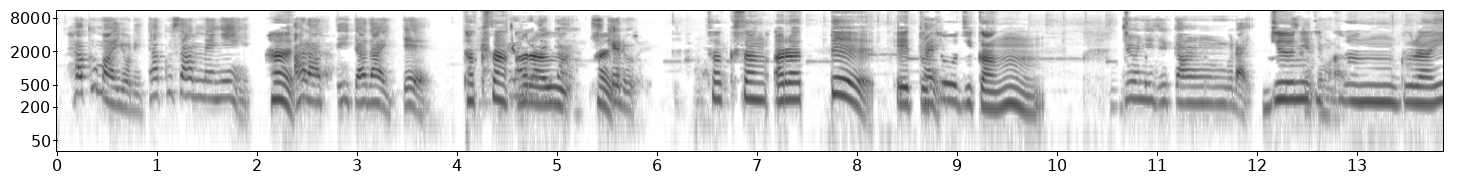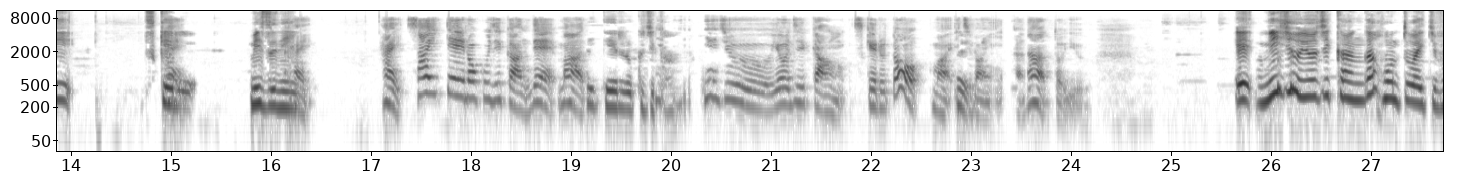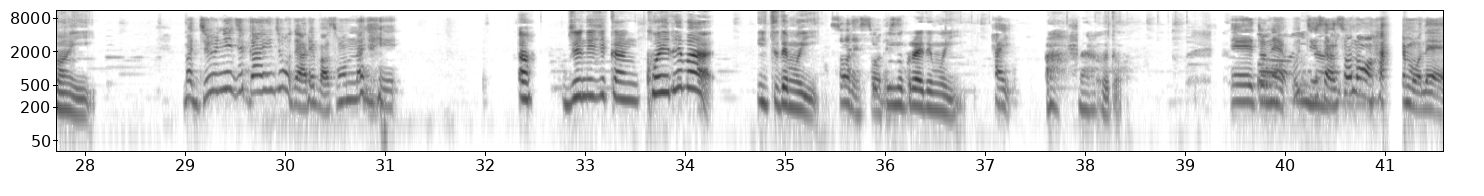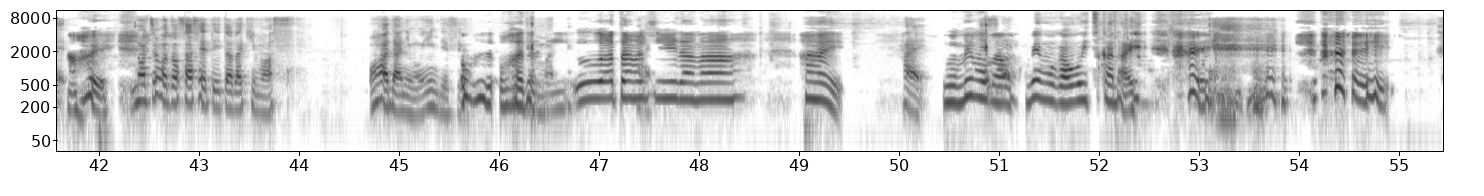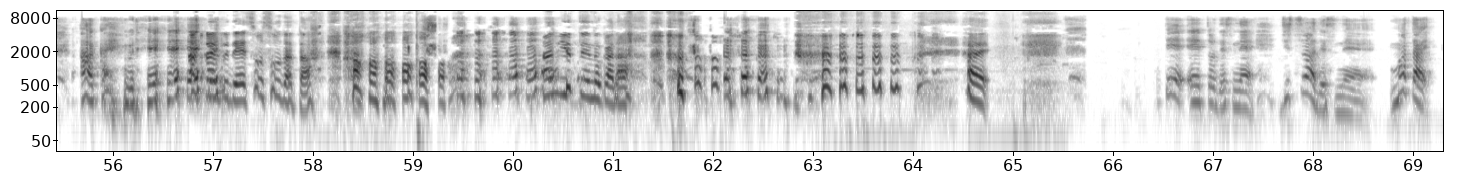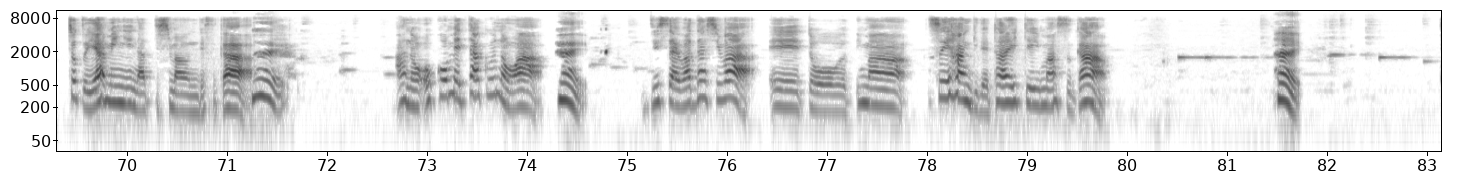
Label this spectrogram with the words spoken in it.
白米よりたくさんめにはい。洗っていただいて、たくさん洗う。12時間はい。つける。たくさん洗って、えっ、と、はい長時間、12時間ぐらい。12時間ぐらいつける。はい水にはい。はい。最低6時間で、まあ、最低6時間。24時間つけると、まあ、い一番いいかなという。え、24時間が本当は一番いい？まあ、12時間以上であれば、そんなに、12時間超えれば、いつでもいい。そうです、そうですどの。くらいでもいい。はい。あ、なるほど。えっ、とねあ、ーうっちーさ、んその話もね、はい。後ほどさせていただきます。お肌にもいいんですよ。おお肌に。うわ、楽しみだな。はい。はい。もうメモえが、メモが追いつかない。はい。はい。アーカイブで。アーカイブで、そう、そうだった。何言ってんのかな はい。で、えっ、とですね、実はですね、またちょっと闇になってしまうんですが、はい。あの、お米炊くのは、はい。実際私は、えっ、と、今、炊飯器で炊いていますが、はい。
